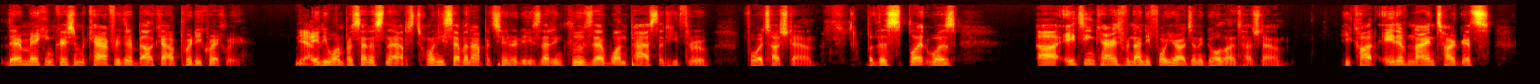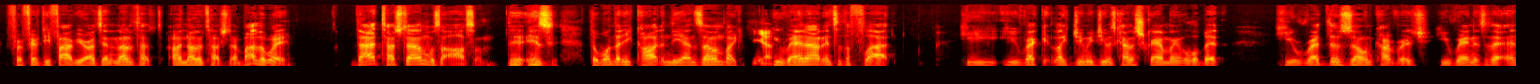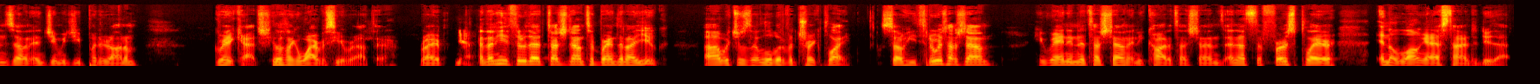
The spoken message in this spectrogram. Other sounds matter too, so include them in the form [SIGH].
they're making Christian McCaffrey their bell cow pretty quickly. Yeah. 81% of snaps, 27 opportunities. That includes that one pass that he threw for a touchdown. But the split was uh, 18 carries for 94 yards and a goal line touchdown. He caught eight of nine targets for 55 yards and another touch, another touchdown. By the way, that touchdown was awesome. His the one that he caught in the end zone, like Yeah. he ran out into the flat. He he rec- like Jimmy G was kind of scrambling a little bit. He read the zone coverage. He ran into the end zone, and Jimmy G put it on him. Great catch. He looked like a wide receiver out there, right? Yeah. And then he threw that touchdown to Brandon Aiyuk, uh, which was a little bit of a trick play. So he threw a touchdown, he ran in a touchdown, and he caught a touchdown. And that's the first player in a long ass time to do that.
